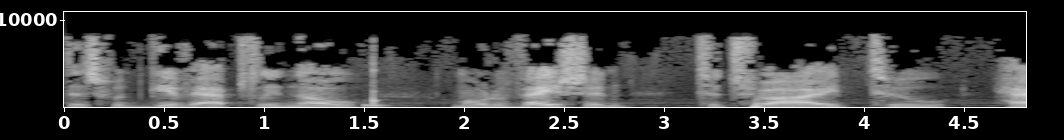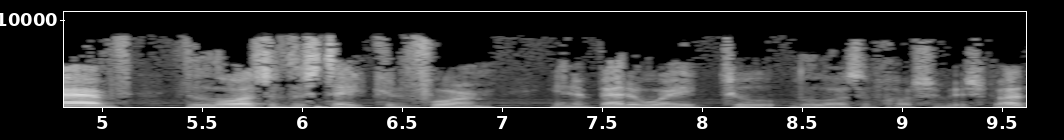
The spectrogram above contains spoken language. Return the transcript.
this would give absolutely no motivation to try to have the laws of the state conform in a better way to the laws of Choshen Mishpat,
